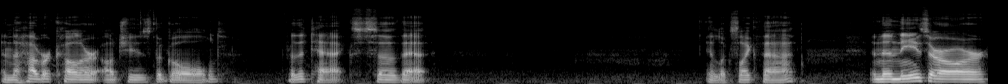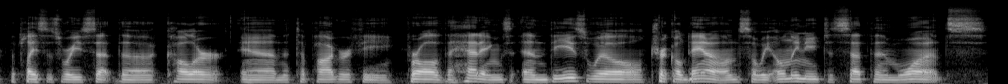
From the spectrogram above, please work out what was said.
And the hover color, I'll choose the gold for the text so that it looks like that. And then these are the places where you set the color and the typography for all of the headings. And these will trickle down, so we only need to set them once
